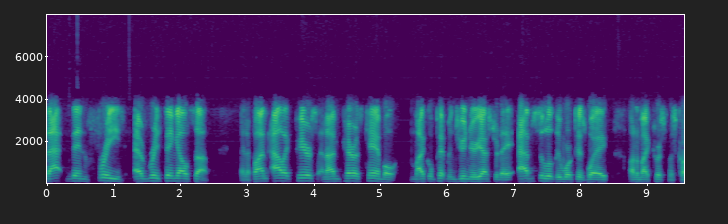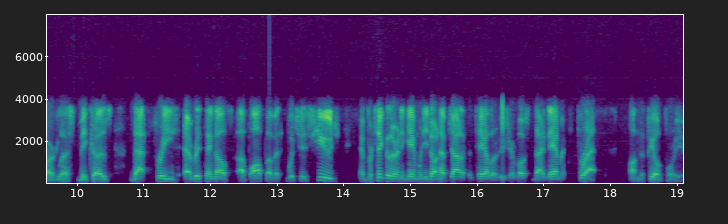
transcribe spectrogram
that then frees everything else up. And if I'm Alec Pierce and I'm Parris Campbell, Michael Pittman Jr. yesterday absolutely worked his way onto my Christmas card list because that frees everything else up off of it, which is huge, in particular in a game when you don't have Jonathan Taylor, who's your most dynamic threat on the field for you.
